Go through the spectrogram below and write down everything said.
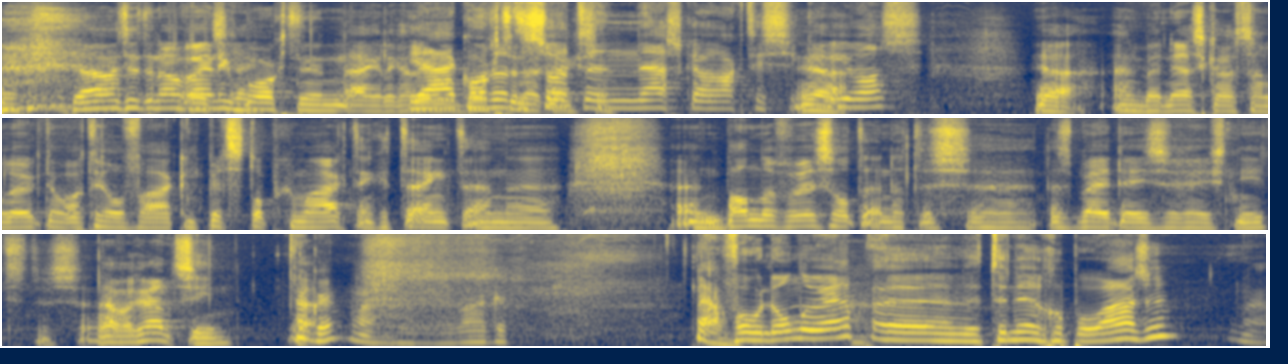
ja, we zitten nou weinig bochten in eigenlijk. Ja, ik hoorde dat het een soort NASCAR-achtig circuit ja. was. Ja, en bij NASCAR is dan leuk. Dan wordt heel vaak een pitstop gemaakt en getankt en, en banden verwisseld. En dat is, dat is bij deze race niet. Dus nou, we gaan het zien. Oké, okay. nou, nou, volgende onderwerp. Uh, de toneelgroep Oase. Nou,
